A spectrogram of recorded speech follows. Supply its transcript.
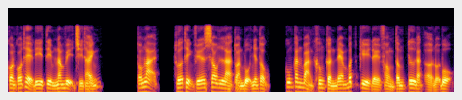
còn có thể đi tìm năm vị trí thánh. Tóm lại, hứa thịnh phía sau là toàn bộ nhân tộc, cũng căn bản không cần đem bất kỳ để phòng tâm tư đặt ở nội bộ,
